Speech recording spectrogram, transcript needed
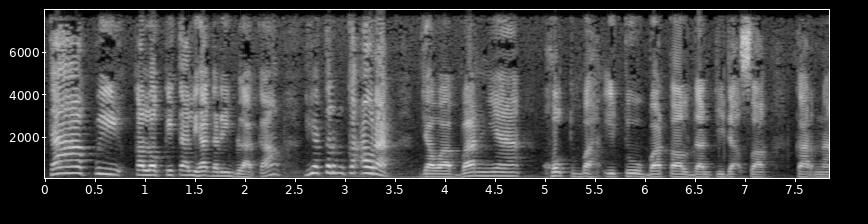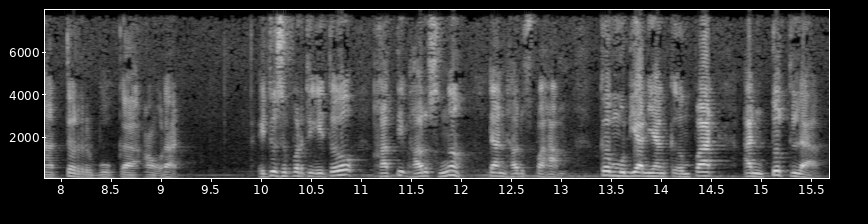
Tapi kalau kita lihat dari belakang, dia terbuka aurat. Jawabannya khutbah itu batal dan tidak sah karena terbuka aurat. Itu seperti itu, khatib harus ngeh dan harus paham. Kemudian yang keempat, antutla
